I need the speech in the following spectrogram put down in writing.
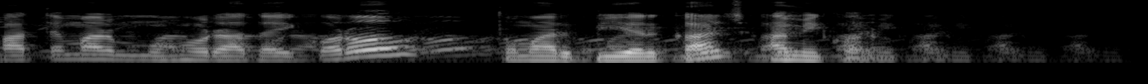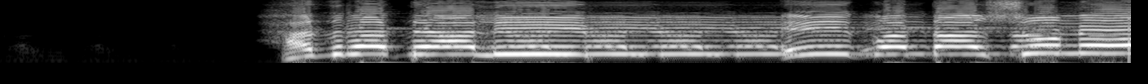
ফাতেমার মোহর আদায় করো তোমার বিয়ের কাজ আমি করো হাজরাতে আলী এই কথা শুনে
